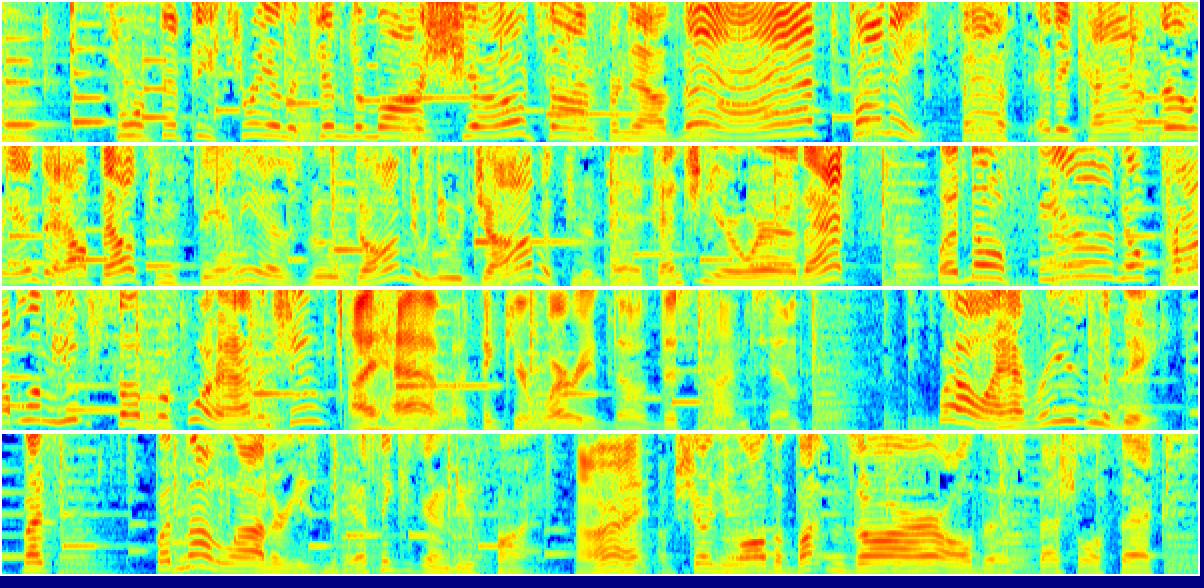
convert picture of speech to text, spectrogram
It's 453 on the Tim DeMoss Show. Time for Now That's Funny. Fast Eddie Cayazzo in to help out since Danny has moved on to a new job. If you've been paying attention, you're aware of that. But no fear, no problem. You've subbed before, haven't you? I have. I think you're worried though this time, Tim. Well, I have reason to be, but but not a lot of reason to be. I think you're going to do fine. All right. I've shown you all the buttons are, all the special effects,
